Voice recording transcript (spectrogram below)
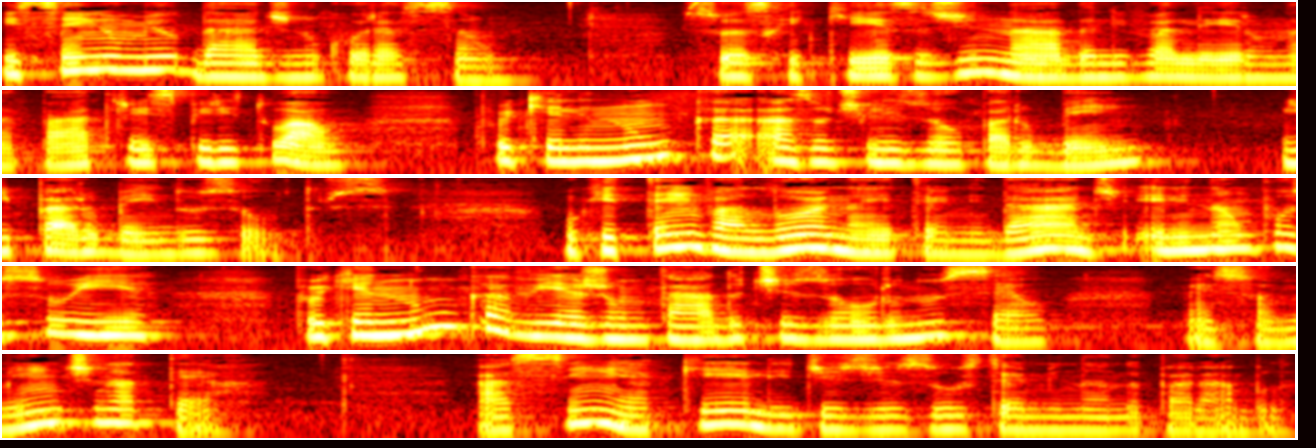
e sem humildade no coração. Suas riquezas de nada lhe valeram na pátria espiritual, porque ele nunca as utilizou para o bem e para o bem dos outros. O que tem valor na eternidade ele não possuía, porque nunca havia juntado tesouro no céu, mas somente na terra. Assim é aquele, diz Jesus terminando a parábola,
